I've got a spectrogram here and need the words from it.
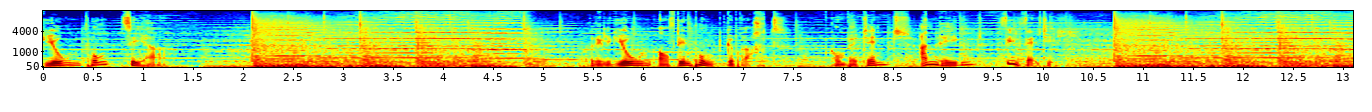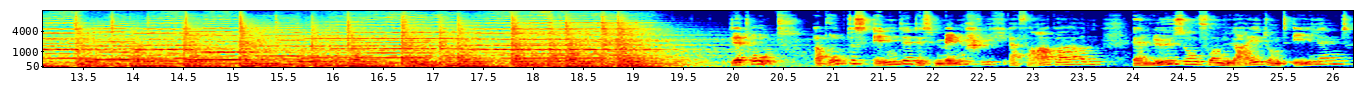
religion.ch Religion auf den Punkt gebracht. Kompetent, anregend, vielfältig. Der Tod, abruptes Ende des menschlich Erfahrbaren, Erlösung von Leid und Elend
